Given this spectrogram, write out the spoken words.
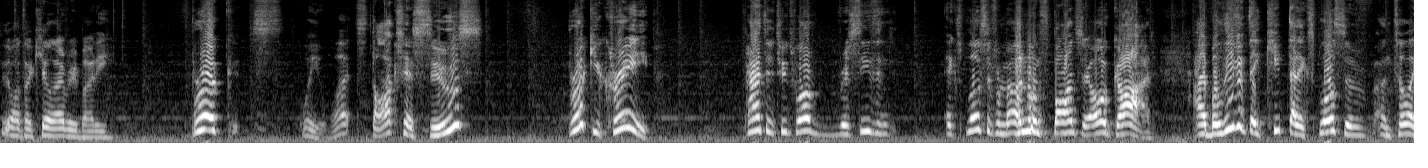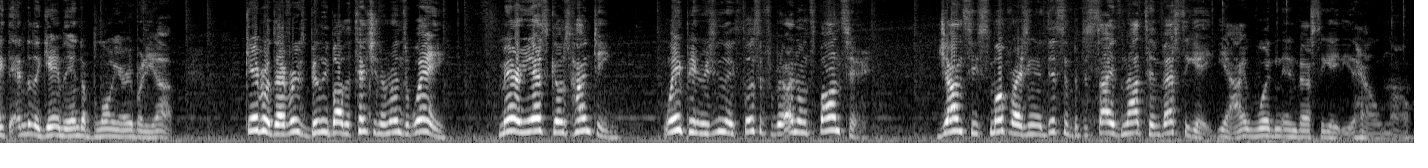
She's about to kill everybody. Brooke... Wait, what? Stalks Jesus? Brooke, you creep! Panther 212 receives an explosive from an unknown sponsor. Oh, God. I believe if they keep that explosive until, like, the end of the game, they end up blowing everybody up. Gabriel diverts Billy Bob's attention and runs away. Mary S. goes hunting. Wayne Payne receives an explosive from an unknown sponsor. John sees smoke rising in the distance but decides not to investigate. Yeah, I wouldn't investigate. Hell no.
